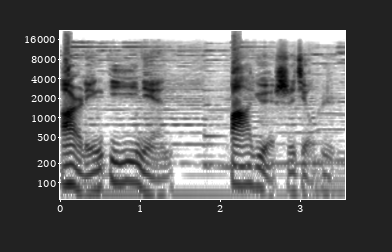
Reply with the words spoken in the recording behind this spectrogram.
二零一一年八月十九日。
